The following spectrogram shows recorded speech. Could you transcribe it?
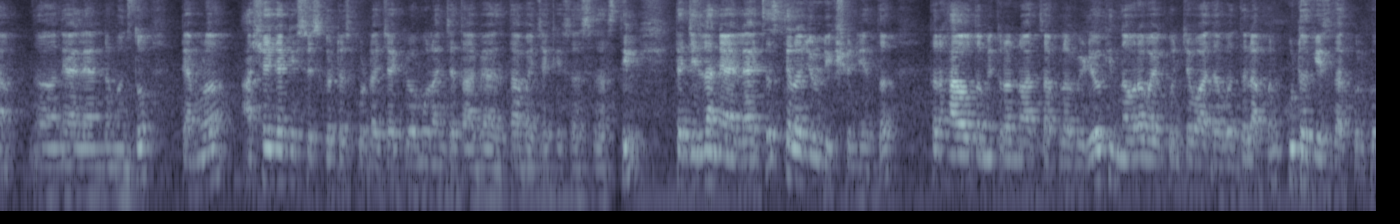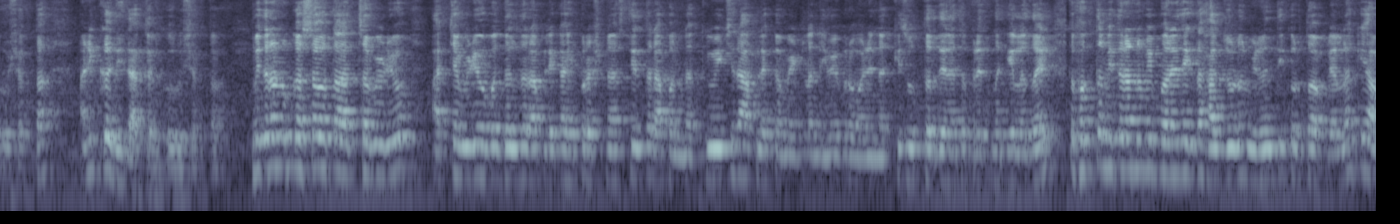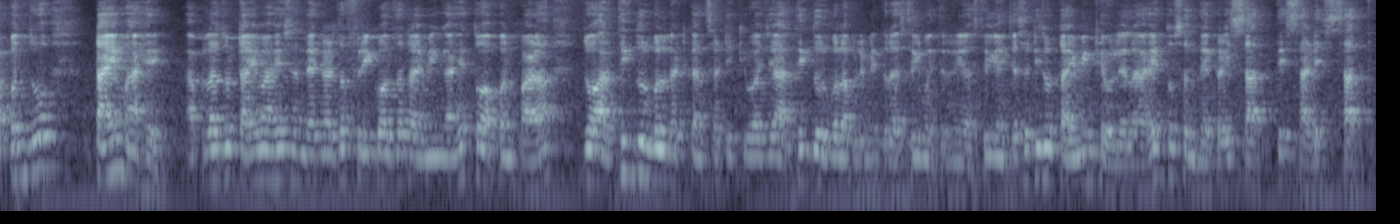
न्यायालयांना म्हणतो. त्यामुळं अशा ज्या केसेस घटस्फोटाच्या किंवा मुलांच्या ताब्या ताब्याच्या केसेस असतील त्या जिल्हा न्यायालयाचंच त्याला ज्युरिडिक्शन येतं. तर हा होता मित्रांनो आजचा आपला व्हिडिओ की नवरा बायकोंच्या वादाबद्दल आपण कुठं केस दाखल करू शकता आणि कधी दाखल करू शकता. मित्रांनो कसा होता आजचा व्हिडिओ आजच्या व्हिडिओबद्दल जर आपले काही प्रश्न असतील तर आपण नक्की विचारा. आपल्या कमेंटला नेहमीप्रमाणे नक्कीच उत्तर देण्याचा प्रयत्न केला जाईल. तर फक्त मित्रांनो मी परत एकदा हात जोडून विनंती करतो आपल्याला की आपण जो टाइम आहे आपला जो टाइम आहे संध्याकाळचा फ्री कॉलचा टायमिंग आहे तो आपण पाळा. जो आर्थिक दुर्बल घटकांसाठी किंवा जे आर्थिक दुर्बल आपले मित्र असतील मैत्रिणी असतील यांच्यासाठी जो टायमिंग ठेवलेला आहे तो संध्याकाळी सात ते साडेसात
